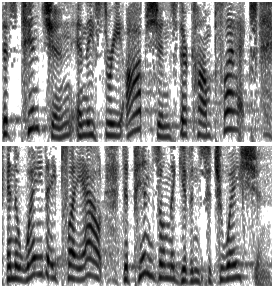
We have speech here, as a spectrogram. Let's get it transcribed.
this tension and these three options, they're complex. And the way they play out depends on the given situation.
